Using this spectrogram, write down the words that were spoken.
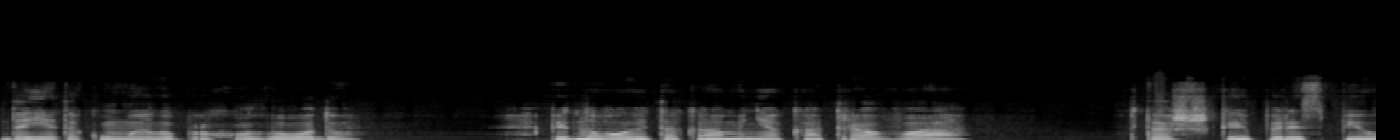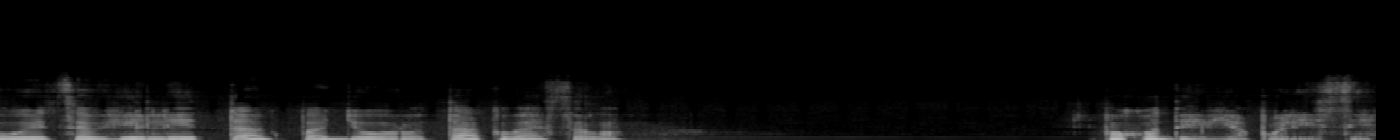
дає таку милу прохолоду. Під ногою така м'яка трава, пташки переспівуються в гіллі так бадьоро, так весело. Походив я по лісі.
